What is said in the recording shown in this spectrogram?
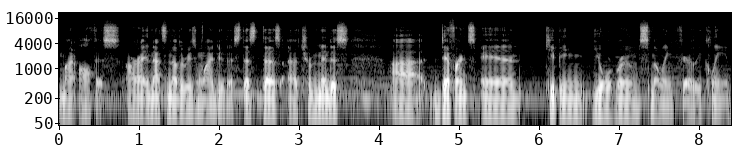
my office, all right? And that's another reason why I do this. This does a tremendous uh, difference in keeping your room smelling fairly clean.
